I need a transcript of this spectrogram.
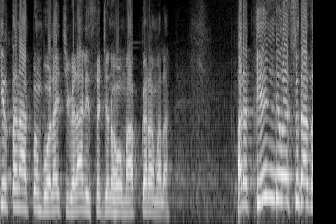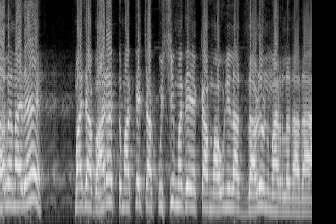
कीर्तनात पण बोलायची वेळ आली सज्जन हो माफ करा मला. अरे तीन दिवस सुद्धा झालं नाही रे. माझ्या भारत मातेच्या कुशीमध्ये एका माऊलीला जाळून मारलं दादा.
